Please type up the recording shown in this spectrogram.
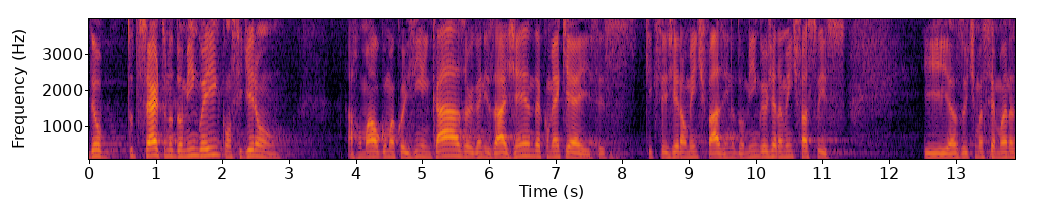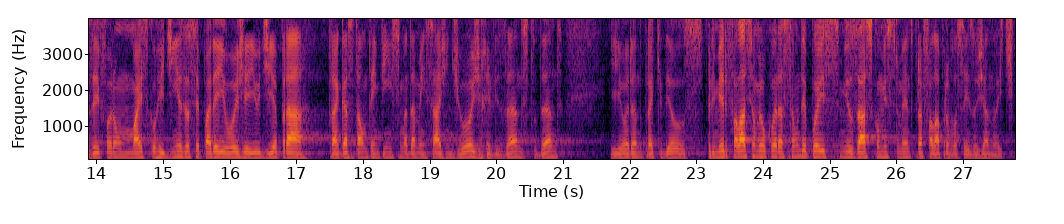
Deu tudo certo no domingo aí? Conseguiram arrumar alguma coisinha em casa, organizar a agenda? Como é que é aí? O que vocês geralmente fazem no domingo? Eu geralmente faço isso. E as últimas semanas aí foram mais corridinhas. Eu separei hoje aí o dia para gastar um tempinho em cima da mensagem de hoje, revisando, estudando e orando para que Deus primeiro falasse ao meu coração, depois me usasse como instrumento para falar para vocês hoje à noite.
